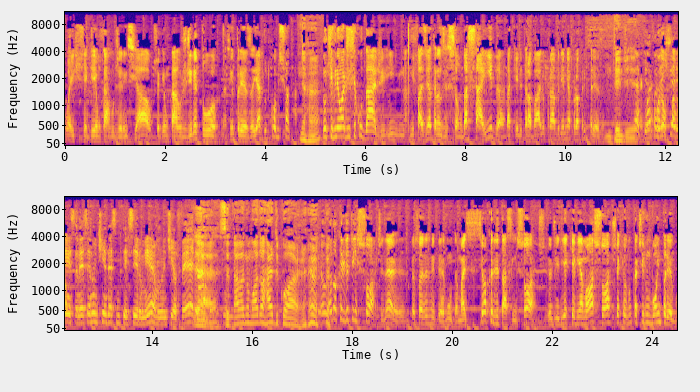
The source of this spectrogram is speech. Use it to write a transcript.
pô, aí cheguei a um cargo gerencial, cheguei a um cargo de diretor nessa empresa, e é tudo comissionado. Aham. Não tive nenhuma dificuldade em, em fazer a transição da saída daquele trabalho para abrir a minha própria empresa. Entendi. É, porque Agora, não fazia eu falo- diferença, né? Você não tinha 13 terceiro mesmo, não tinha férias. É, não- você tava no modo hardcore. Eu, eu não acredito em sorte, né? O pessoal às vezes me pergunta, mas se eu acreditasse em sorte, eu diria que a minha maior sorte é que eu nunca tive um bom emprego,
